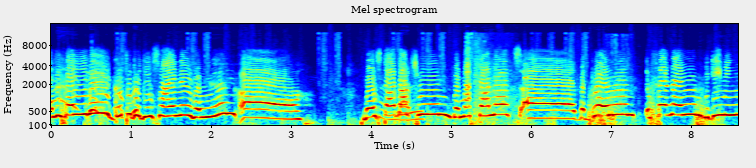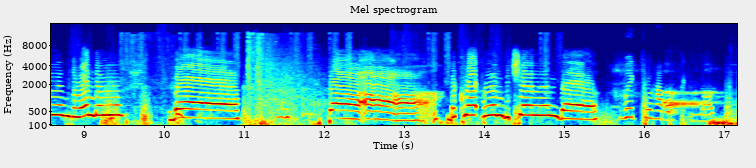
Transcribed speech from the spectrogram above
elevator. Go to the designer, the room, uh, the Starbucks room, the McDonald's, uh, the bro room, the Fortnite room, the gaming room, the render room, the the uh the club room, the chill room, the Wait, you have a club?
